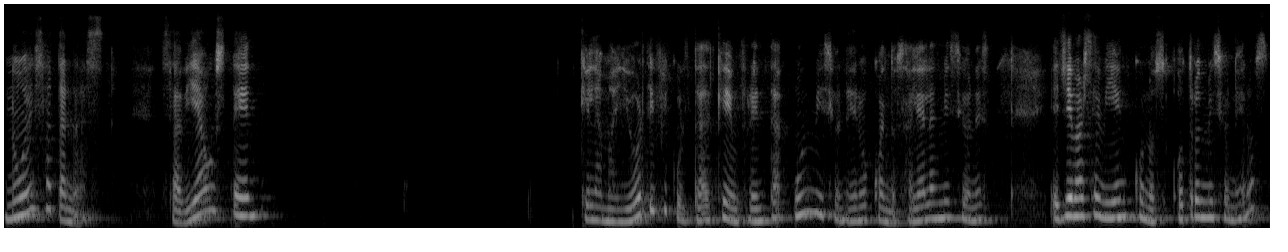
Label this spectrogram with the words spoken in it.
No es Satanás. ¿Sabía usted que la mayor dificultad que enfrenta un misionero cuando sale a las misiones es llevarse bien con los otros misioneros?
